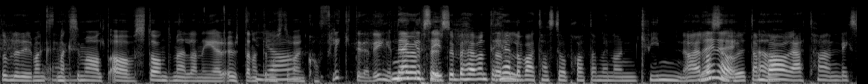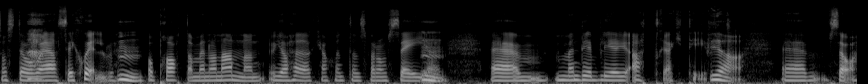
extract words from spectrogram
Då blir det max Eh. maximalt avstånd mellan er utan att det Ja. måste vara en konflikt i det. Det är inget Nej negativt. precis, det behöver inte heller vara att han står och pratar med någon kvinna eller Nej, så nej. utan Ja. bara att han liksom står och är sig själv Mm. och pratar med någon annan och jag hör kanske inte ens vad de säger. Mm. Ehm, men det blir ju attraktivt. Ja. Ehm, så.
